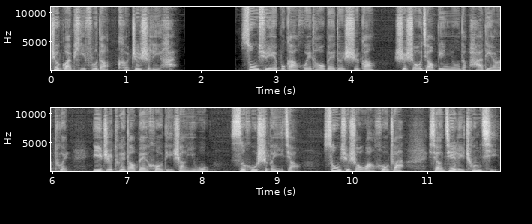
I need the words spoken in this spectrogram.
这怪皮肤的可真是厉害。宋旭也不敢回头背对石刚。是手脚并用的爬地而退，一直退到背后抵上一物，似乎是个一脚。宋旭手往后抓，想借力撑起，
